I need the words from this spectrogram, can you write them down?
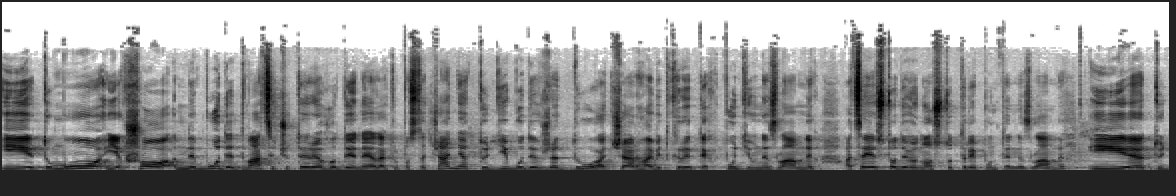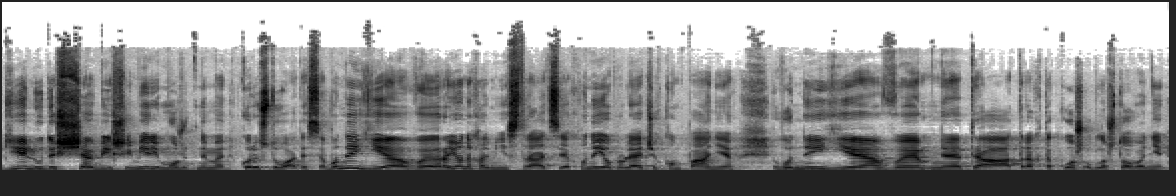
І тому, якщо не буде 24 години електропостачання, тоді буде вже друга черга відкритих пунктів незламних. А це є 193 пункти незламних. І тоді люди ще в більшій мірі можуть ними користуватися. Вони є в районних адміністраціях, вони є в управляючих компаніях, вони є в е, театрах, також облаштовані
